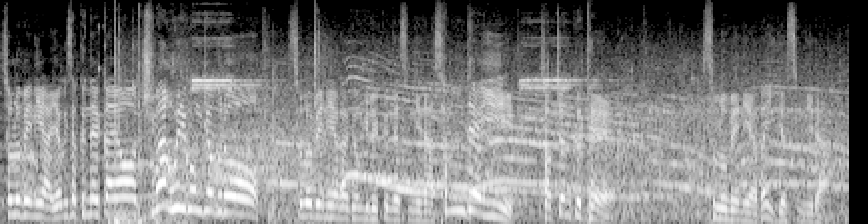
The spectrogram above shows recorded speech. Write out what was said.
슬로베니아 여기서 끝낼까요? 중앙 후위 공격으로 슬로베니아가 경기를 끝냈습니다. 3대 2. 접전 끝에 슬로베니아가 이겼습니다.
